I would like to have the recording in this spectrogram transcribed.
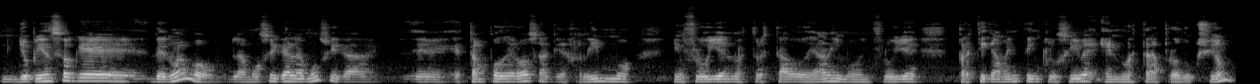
yo pienso que, de nuevo, la música es la música, es tan poderosa que el ritmo influye en nuestro estado de ánimo, influye prácticamente inclusive en nuestra producción.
